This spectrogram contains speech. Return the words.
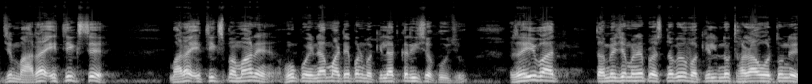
જે મારા એથિક્સ છે, મારા એથિક્સ પ્રમાણે હું કોઈના માટે પણ વકીલાત કરી શકું છું. રહી વાત, તમે જે મને પ્રશ્ન કર્યો, વકીલનો ઠરાવ હતો ને,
